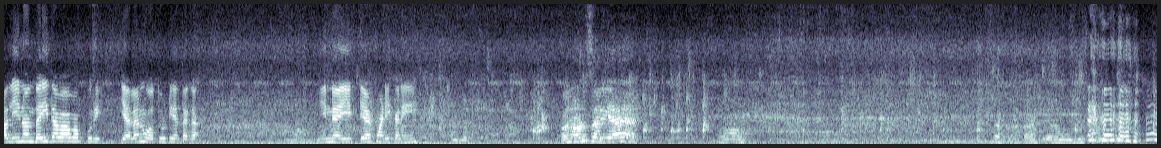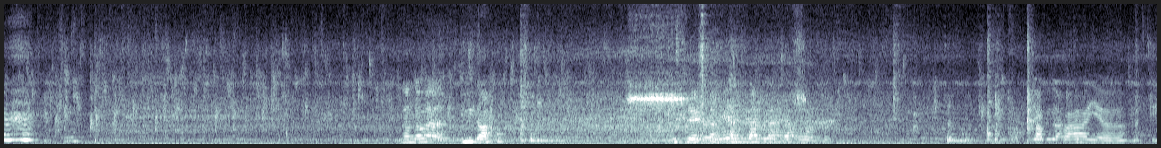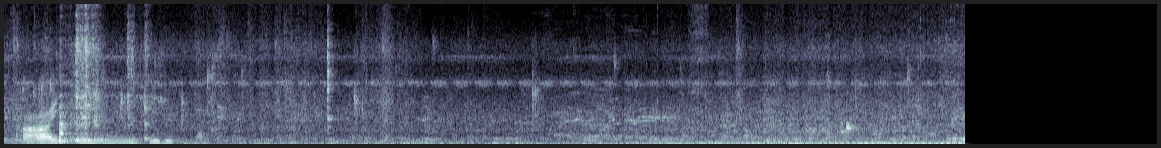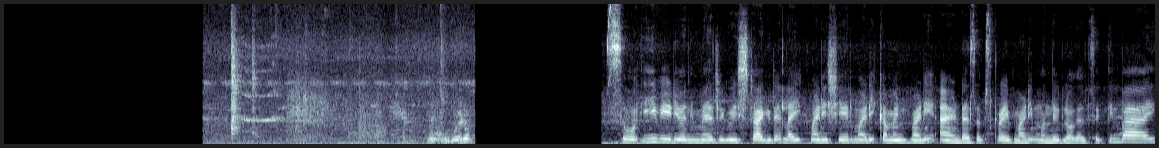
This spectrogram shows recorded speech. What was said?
ಅಲ್ಲಿ ಇನ್ನೊಂದು ಐದವ ಪುರಿ. ಎಲ್ಲನೂ ಒತ್ತುಟಿ ತಗ ಇನ್ನು ಇಟ್ಟು ಯಾಕೆ ಮಾಡಿ ಕಣಿ. ನೋಡು ಸರಿಯಾ? ಗಂಗವ್ವ, ಇಲ್ಲಿಗೆ ಹಾಕು. ಮತ್ತು ಕಾಯಿ ಸೊ ಈ ವಿಡಿಯೋ ನಿಮ್ಮೆಲ್ರಿಗೂ ಇಷ್ಟ ಆಗಿದೆ ಲೈಕ್ ಮಾಡಿ ಶೇರ್ ಮಾಡಿ ಕಮೆಂಟ್ ಮಾಡಿ ಆ್ಯಂಡ್ ಸಬ್ಸ್ಕ್ರೈಬ್ ಮಾಡಿ ಮುಂದೆ ಬ್ಲಾಗಲ್ಲಿ ಸಿಗ್ತೀನಿ. ಬಾಯ್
